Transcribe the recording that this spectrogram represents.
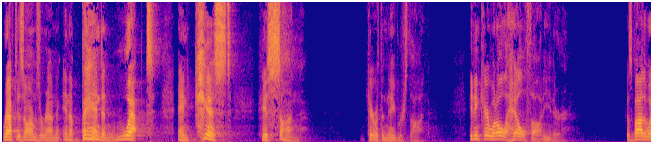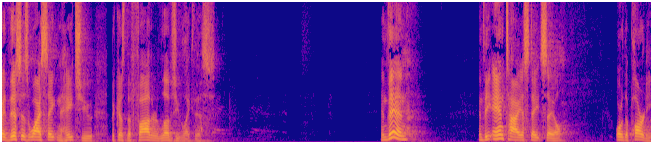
wrapped his arms around him, in abandon, wept and kissed his son. Didn't care what the neighbors thought. He didn't care what all of hell thought either. Because, by the way, this is why Satan hates you because the Father loves you like this. And then, in the anti estate sale or the party,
